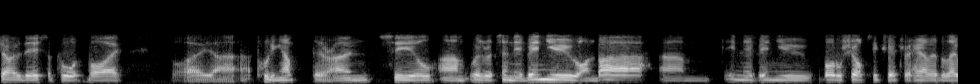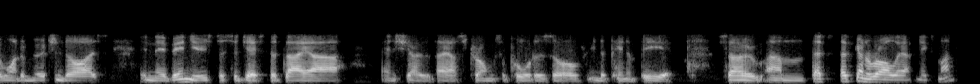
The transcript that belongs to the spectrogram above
show their support by by uh, putting up their own seal, um, whether it's in their venue, on bar, um, in their venue, bottle shops, etc. However they want to merchandise in their venues to suggest that they are and show that they are strong supporters of independent beer. So um, that's that's going to roll out next month,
